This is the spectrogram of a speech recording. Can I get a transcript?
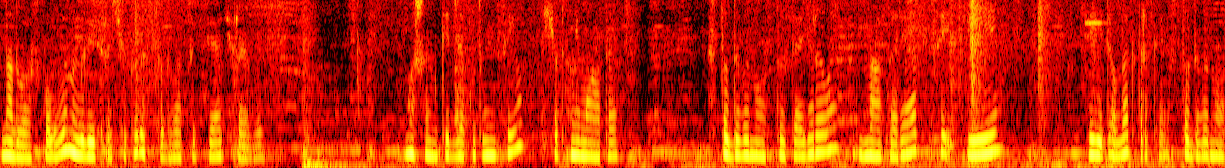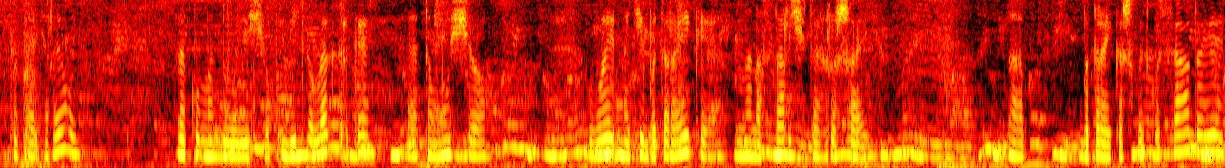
на 2,5 літра 425 гривень. Машинки для кутунців, щоб знімати 195 гривень на зарядці і від електрики 195 гривень. Рекомендую, щоб від електрики, е, тому що ви на ті батарейки не настарчите грошей. Е, Батарейка швидко сяде,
